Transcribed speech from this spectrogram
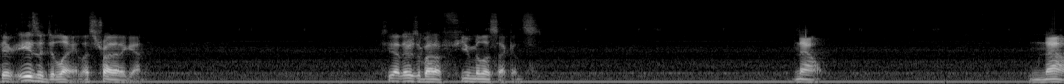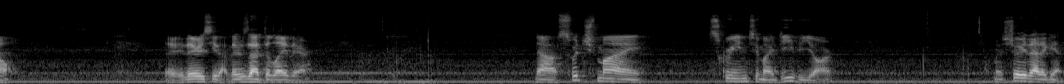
There is a delay. Let's try that again. See that? There's about a few milliseconds. Now. Now. There, there you see that. There's that delay there. Now switch my screen to my DVR. I'm going to show you that again.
